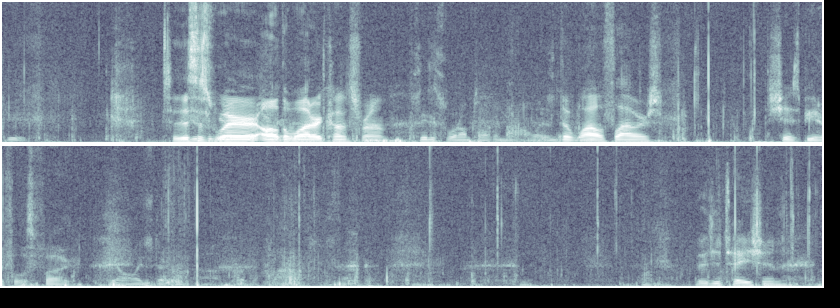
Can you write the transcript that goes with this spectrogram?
it. Dude, So this is should get a where all the water comes from. See, this is what I'm talking about. The wildflowers. Shit is beautiful as fuck. Yeah, all these different uh, purple flowers. Vegetation. Uh,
